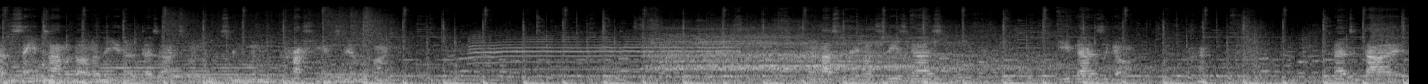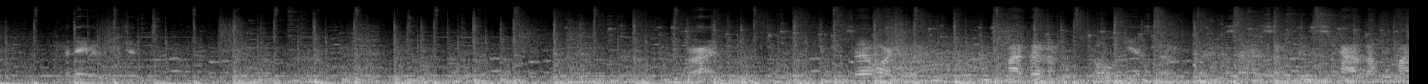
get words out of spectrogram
At the same time, I've got another unit Desert Axemen that's going to be crashing into the other flank. And that's pretty much these guys. You guys are gone prepare to die the name of Egypt. Alright. So winning. My opponent, all he has done is uh, sent his card my.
